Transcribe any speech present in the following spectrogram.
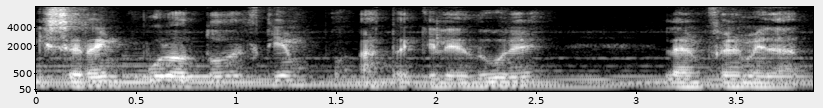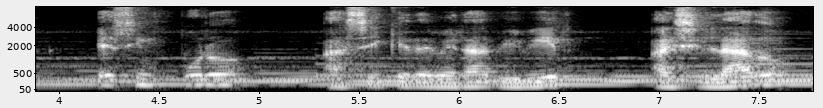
y será impuro todo el tiempo hasta que le dure la enfermedad. Es impuro, así que deberá vivir aislado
